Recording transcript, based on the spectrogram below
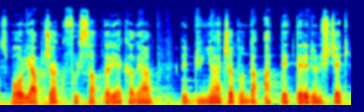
spor yapacak fırsatları yakalayan ve dünya çapında atletlere dönüşecek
